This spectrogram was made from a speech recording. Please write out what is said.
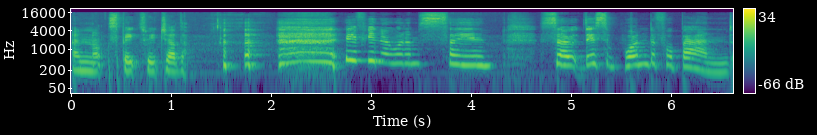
and not speak to each other. if you know what I'm saying. So, this wonderful band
